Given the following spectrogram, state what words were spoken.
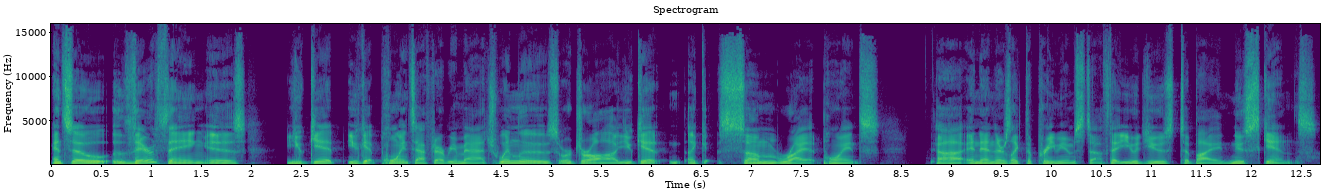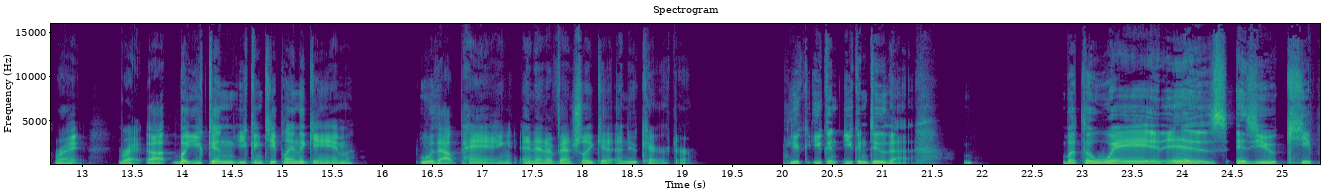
and so their thing is you get you get points after every match win lose or draw you get like some riot points uh, and then there's like the premium stuff that you would use to buy new skins right? Right. uh, but you can you can keep playing the game without paying and then eventually get a new character. You you can you can do that but the way it is is you keep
